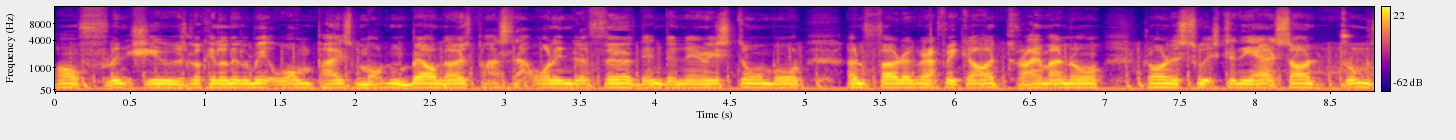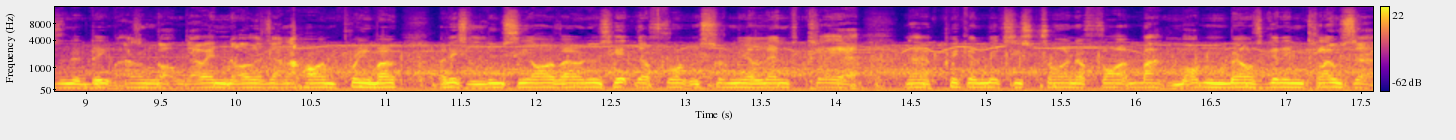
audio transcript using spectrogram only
Oh, Flintshire's looking a little bit one pace. Modern Bell goes past that one into third. Then Daenerys Stormborn and Photographic Eye. Tremanor trying to switch to the outside. Drums in the deep. Hasn't got going. Neither's Anaheim Primo. And it's Lucy Ivo who's hit the front and suddenly a length clear. Now Pick and Mix is trying to fight back. Modern Bell's getting closer.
